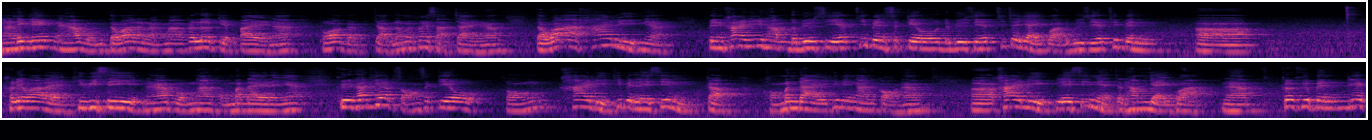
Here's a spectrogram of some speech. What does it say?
งานเล็กๆนะครับผมแต่ว่าหลังๆมาก็เลิกเก็บไปนะเพราะว่าแบบจับแล้วไม่ค่อยสะใจนะครับ แต่ว่าค่ายลีกเนี่ยเป็นค่ายที่ทำ WCF ที่เป็นสเกล WCF ที่จะใหญ่กว่า WCF ที่เป็น เขาเรียกว่าอะไร PVC นะครับผมงานของบันไดอะไรเงี้ย คือถ้าเทียบ 2 สเกลของค่ายลีที่เป็นเรซินกับของบันไดที่เป็นงานก่อนนะครับค่ายลีกเลซินเนี่ยจะทำใหญ่กว่านะครับ ก็คือเป็นเรียก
